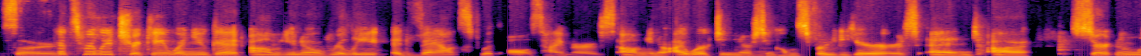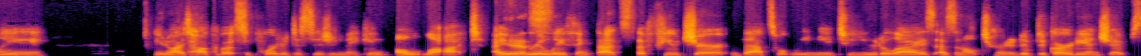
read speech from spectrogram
so it's really tricky when you get, um, you know, really advanced with Alzheimer's. Um, you know, I worked in nursing mm-hmm. homes for years, and uh, certainly, you know, I talk about supported decision making a lot. I yes. really think that's the future. That's what we need to utilize as an alternative to guardianships.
